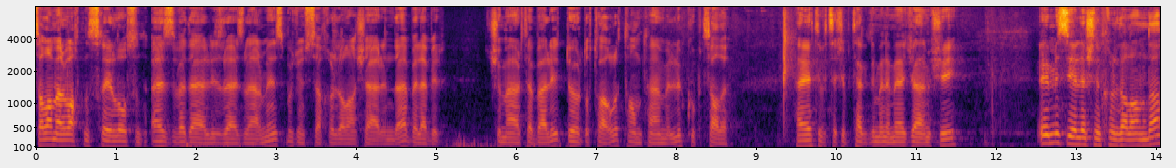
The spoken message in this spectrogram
Salam, hər vaxtınız xeyirli olsun, əziz və dəyərli izləyicilərimiz. Bu sizə Xırdalan şəhərində belə bir 2 mərtəbəli, 4 otaqlı, tam təmirli, kubçalı həyət evi çəkib təqdim eləməyə gəlmişik. Evimiz yerləşir Xırdalanda,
